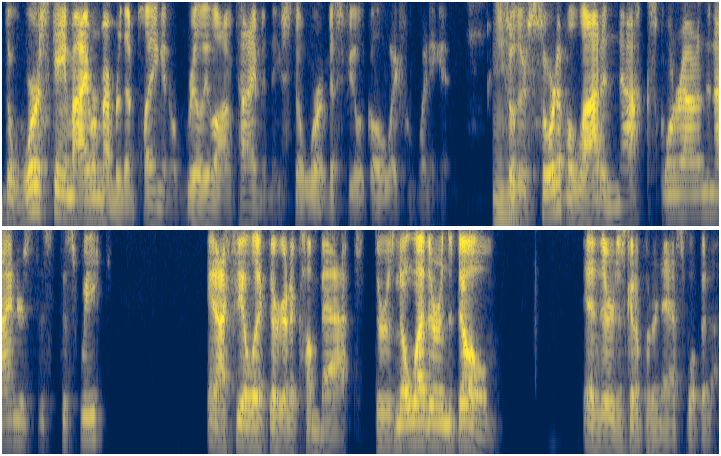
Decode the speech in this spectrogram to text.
the worst game I remember them playing in a really long time, and they still were a missed field goal away from winning it. Mm-hmm. So there's sort of a lot of knocks going around in the Niners this this week. And I feel like they're going to come back. There's no weather in the dome, and they're just going to put an ass whooping on,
